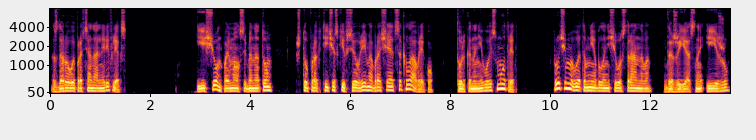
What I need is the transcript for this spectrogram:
здоровый профессиональный рефлекс. Еще он поймал себя на том, что практически все время обращается к Лаврику, только на него и смотрит. Впрочем, и в этом не было ничего странного, даже ясно и ежу.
